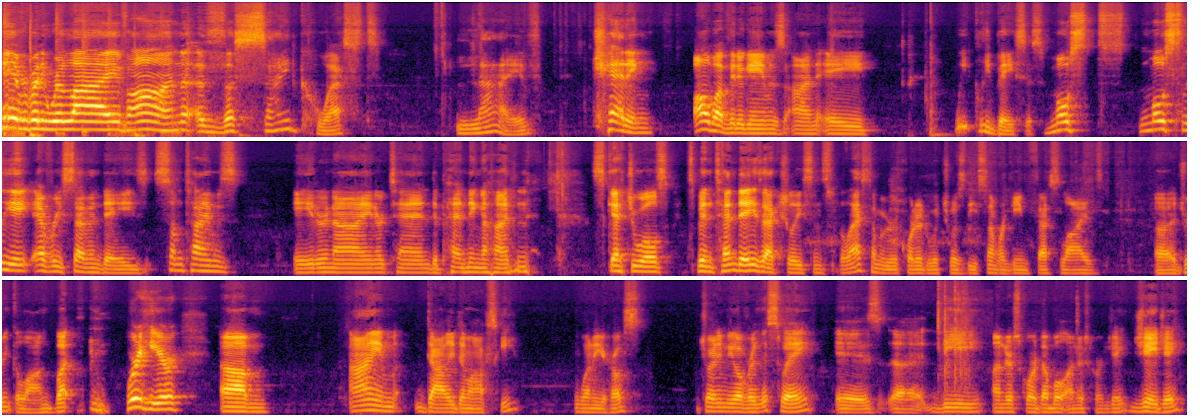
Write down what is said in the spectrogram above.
Hey, everybody, we're live on the side quest, live chatting all about video games on a weekly basis. Most mostly every seven days, sometimes eight or nine or ten, depending on schedules. It's been 10 days actually since the last time we recorded, which was the Summer Game Fest live uh, drink along. But we're here. Um, I'm Dali Domofsky, one of your hosts. Joining me over this way is uh, the underscore double underscore J JJ.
